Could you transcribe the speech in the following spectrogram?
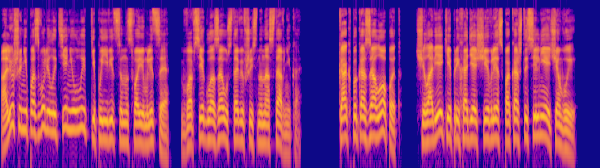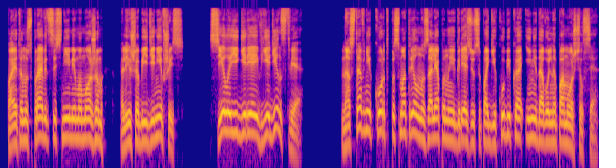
Алёша не позволил тени улыбки появиться на своем лице, во все глаза уставившись на наставника. «Как показал опыт, человеки, приходящие в лес, пока что сильнее, чем вы. Поэтому справиться с ними мы можем, лишь объединившись. Сила егерей в единстве». Наставник Корт посмотрел на заляпанные грязью сапоги кубика и недовольно поморщился.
